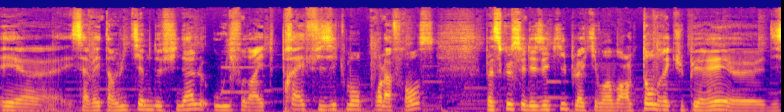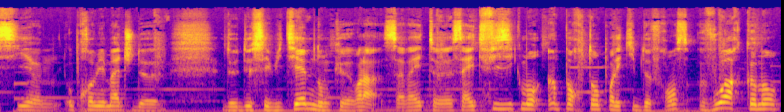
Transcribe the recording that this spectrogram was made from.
Et, euh, ça va être un huitième de finale où il faudra être prêt physiquement pour la France. parce que c'est des équipes là qui vont avoir le temps de récupérer euh, d'ici euh, au premier match de, de, ces huitièmes. Donc voilà, ça va, être, ça va être physiquement important pour l'équipe de France. Voir comment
